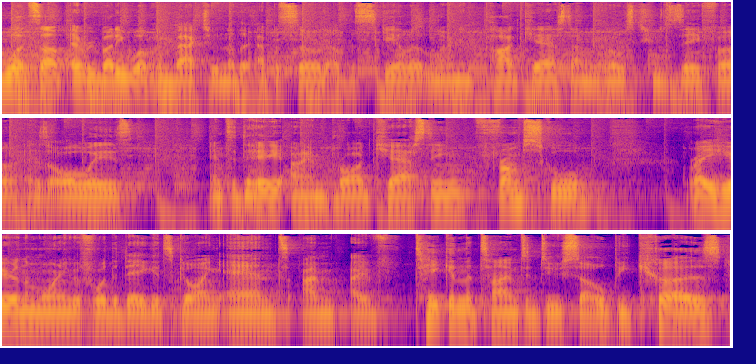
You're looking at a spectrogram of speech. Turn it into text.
What's up, everybody? Welcome back to another episode of the Scalar Learning Podcast. I'm your host, Huzefa, as always. And today I am broadcasting from school right here in the morning before the day gets going. And I'm, I've taken the time to do so because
